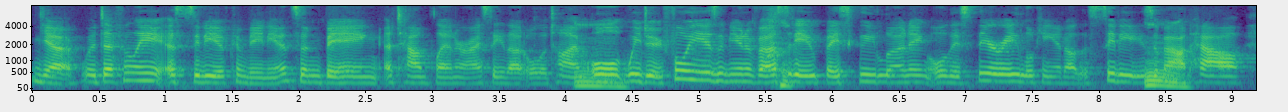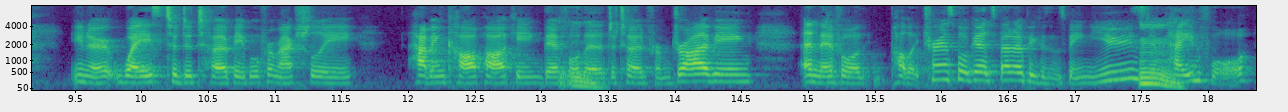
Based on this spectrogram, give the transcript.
Yeah, we're definitely a city of convenience, and being a town planner, I see that all the time. Mm. Or we do four years of university, basically learning all this theory, looking at other cities mm. about how you know ways to deter people from actually having car parking. Therefore, mm. they're deterred from driving, and therefore public transport gets better because it's being used and mm. paid for.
